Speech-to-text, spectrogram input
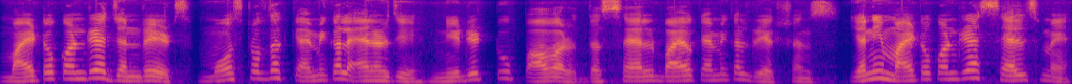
Mitochondria generates most of the chemical energy needed to power the cell biochemical reactions. यानी माइटोकॉन्ड्रिया सेल्स में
